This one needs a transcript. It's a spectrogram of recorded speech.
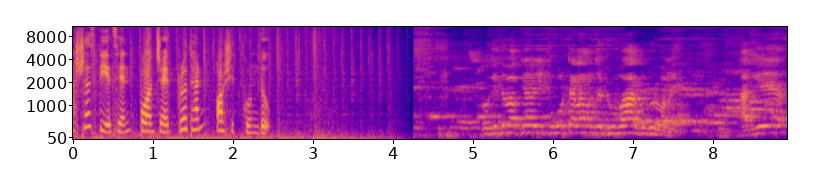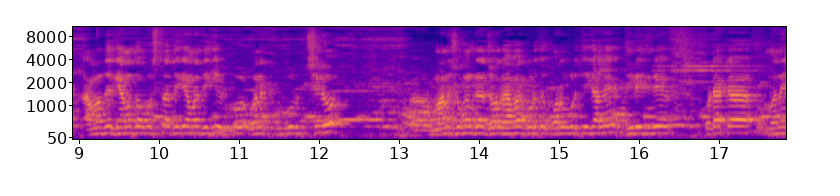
আশ্বাস দিয়েছেন পঞ্চায়েত প্রধান অসিত কুণ্ডু। প্রকৃতপক্ষে ওই পুকুরটার হচ্ছে ডুবার পুকুর বলে। আজকে আমাদের জ্ঞানত অবস্থা থেকে আমরা দেখি ওখানে পুকুর ছিল। মানুষ ওখানকার জল ব্যবহার করতো। পরবর্তীকালে ধীরে ধীরে ওটা একটা মানে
